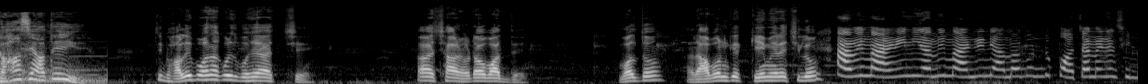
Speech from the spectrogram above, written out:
কাহা সে আতে তুই ভালোই পড়াশোনা করিস বোঝা যাচ্ছে। আর ছাড় ওটাও বাদ দে। বল তো রাবণকে কে মেরেছিল? আমি মারিনি আমি মারিনি আমার বন্ধু পচা মেরেছিল।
